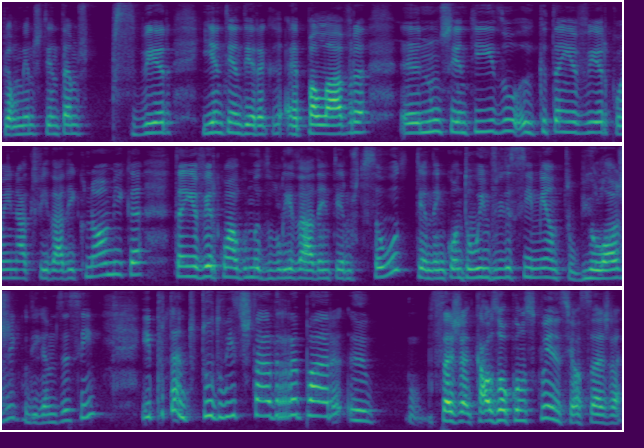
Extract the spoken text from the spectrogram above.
pelo menos tentamos perceber e entender a, palavra uh, num sentido que tem a ver com a inatividade económica, tem a ver com alguma debilidade em termos de saúde, tendo em conta o envelhecimento biológico, digamos assim, e portanto tudo isso está a derrapar. Uh, seja causa ou consequência, ou seja,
